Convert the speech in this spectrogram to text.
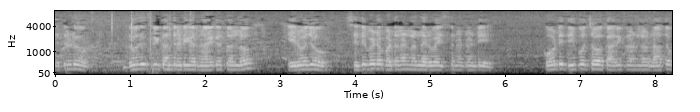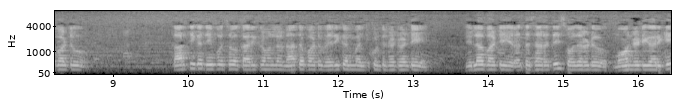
మిత్రుడు దూది శ్రీకాంత్ రెడ్డి గారి నాయకత్వంలో ఈరోజు సిద్దిపేట పట్టణంలో నిర్వహిస్తున్నటువంటి కోటి దీపోత్సవ కార్యక్రమంలో నాతో పాటు కార్తీక దీపోత్సవ కార్యక్రమంలో నాతో పాటు వేదికను పంచుకుంటున్నటువంటి జిల్లా పార్టీ రథసారథి సోదరుడు మోహన్ రెడ్డి గారికి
